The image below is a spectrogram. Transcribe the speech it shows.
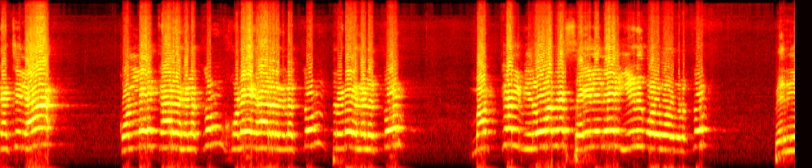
கட்சியில கொள்ளைக்காரர்களுக்கும் கொலைகாரர்களுக்கும் திருடர்களுக்கும் மக்கள் விரோத செயலிலே ஈடுபடுபவர்களுக்கும் பெரிய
